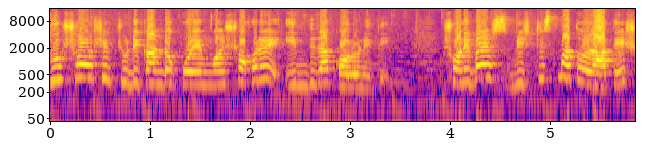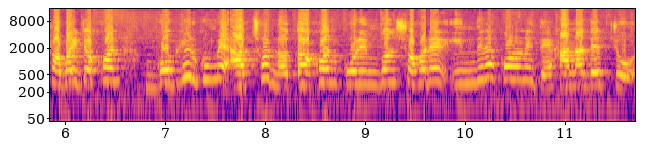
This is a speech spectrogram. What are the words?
দুঃসাহসিক চুরিকাণ্ড করিমগঞ্জ শহরের ইন্দিরা কলোনিতে। শনিবার বৃষ্টিস্নাত রাতে সবাই যখন গভীর ঘুমে আচ্ছন্ন, তখন করিমগঞ্জ শহরের ইন্দিরা কলোনিতে হানাদের চোর।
